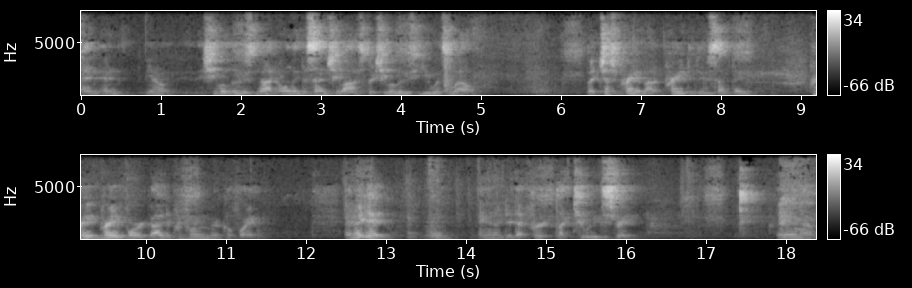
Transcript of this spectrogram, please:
and and you know she will lose not only the son she lost, but she will lose you as well. But just pray about it. Pray to do something. Pray, pray for God to perform a miracle for you. And I did. And I did that for like two weeks straight. And um,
